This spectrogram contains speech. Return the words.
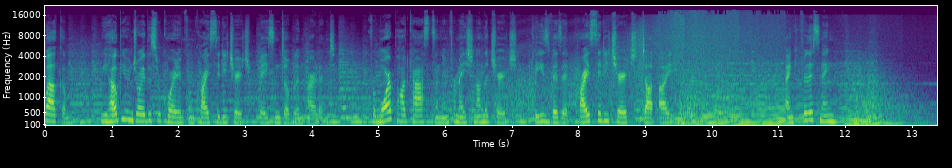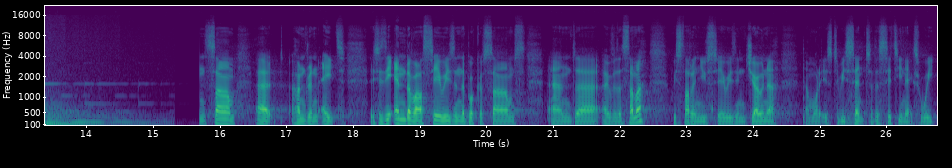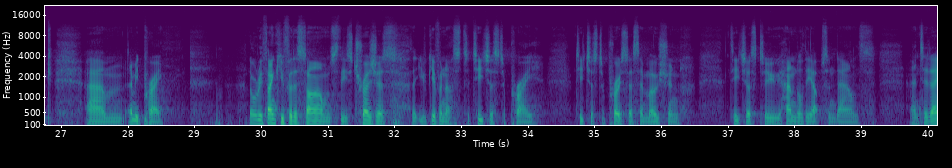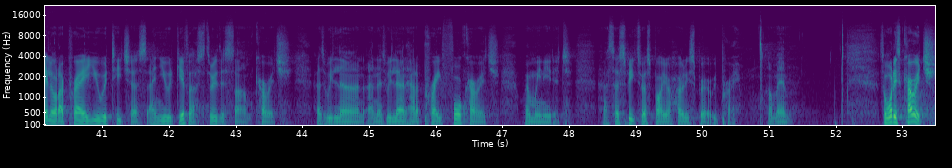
Welcome. We hope you enjoyed this recording from Christ City Church, based in Dublin, Ireland. For more podcasts and information on the church, please visit christcitychurch.ie. Thank you for listening. In Psalm uh, 108. This is the end of our series in the book of Psalms. And uh, over the summer, we start a new series in Jonah and what it is to be sent to the city next week. Um, let me pray. Lord, we thank you for the Psalms, these treasures that you've given us to teach us to pray, teach us to process emotion, teach us to handle the ups and downs. And today, Lord, I pray you would teach us and you would give us through this psalm courage as we learn and as we learn how to pray for courage when we need it. Uh, so speak to us by your Holy Spirit, we pray. Amen. So, what is courage?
